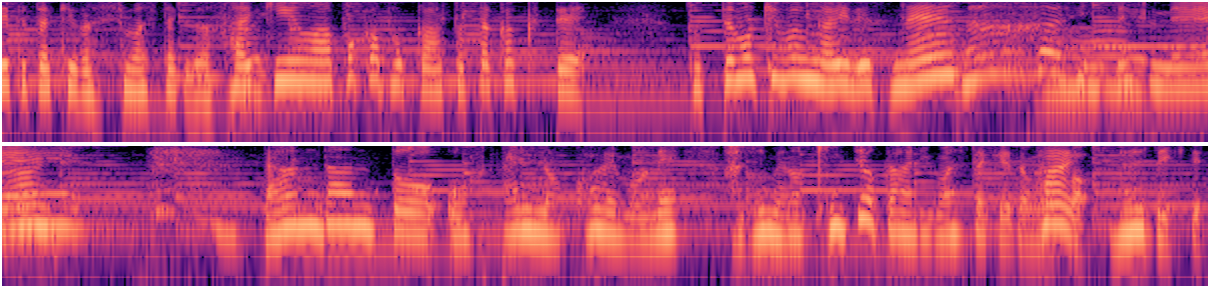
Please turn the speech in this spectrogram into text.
えてた気がしましたけど最近はポカポカ暖かくてとっても気分がいいですね。いい。ですね、はい。だんだんとお二人の声もね初めの緊張感ありましたけども、はい。慣れてきて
